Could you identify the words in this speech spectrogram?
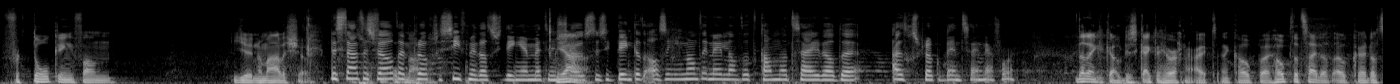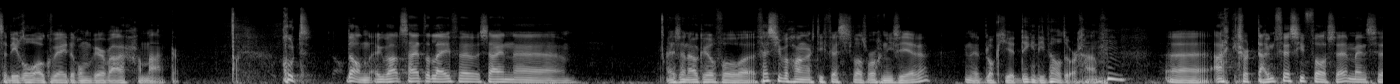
vertolking van je normale show. De staat is soort wel altijd progressief met dat soort dingen met hun Ja. shows. Dus ik denk dat als er iemand in Nederland dat kan, dat zij wel de uitgesproken band zijn daarvoor. Dat denk ik ook. Dus ik kijk er heel erg naar uit. En ik hoop, eh, hoop dat zij dat ook, eh, dat ze die rol ook wederom weer waar gaan maken. Goed, dan. Ik zei het al even. We zijn, eh, er zijn ook heel veel festivalgangers die festivals organiseren. In het blokje dingen die wel doorgaan. Eh, eigenlijk een soort tuinfestivals. Hè? Mensen,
